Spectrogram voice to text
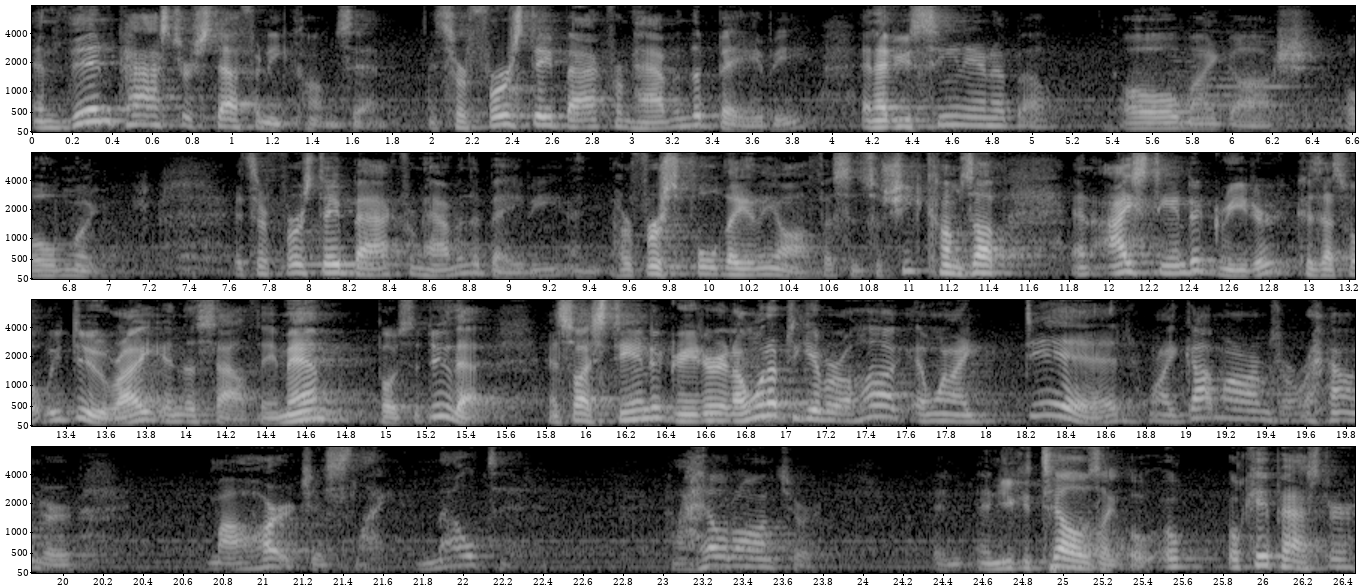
And then Pastor Stephanie comes in. It's her first day back from having the baby. And have you seen Annabelle? Oh my gosh. Oh my gosh. It's her first day back from having the baby and her first full day in the office. And so she comes up and I stand to greet her because that's what we do, right? In the South. Amen? Supposed to do that. And so I stand to greet her and I went up to give her a hug. And when I did, when I got my arms around her, my heart just like melted. And I held on to her. And, and you could tell it was like, oh, oh okay, Pastor.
